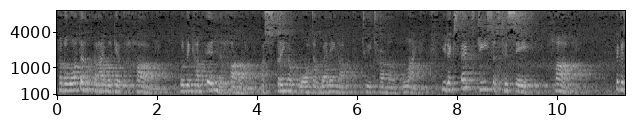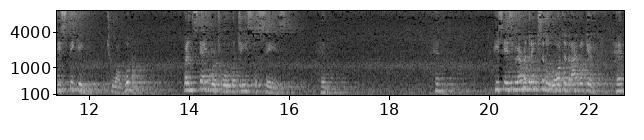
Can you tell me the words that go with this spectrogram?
For the water that I will give her will become in her a spring of water welling up to eternal life. You'd expect Jesus to say her, because he's speaking to a woman. But instead, we're told that Jesus says, Him. Him. He says, Whoever drinks of the water that I will give him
